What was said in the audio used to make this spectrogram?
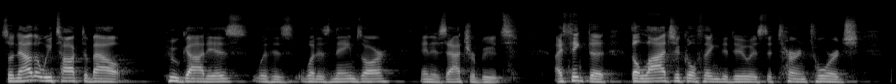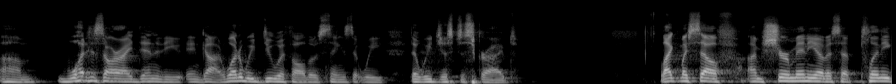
So now that we talked about who God is with his what his names are and his attributes, I think the, the logical thing to do is to turn towards um, what is our identity in God? What do we do with all those things that we that we just described? Like myself, I'm sure many of us have plenty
